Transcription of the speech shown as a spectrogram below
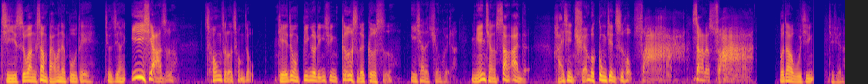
几十万、上百万的部队就这样一下子冲走了，冲走，给这种兵的临训割死的割死，一下子全毁了。勉强上岸的韩信全部弓箭伺候，唰上岸了，唰不到五斤解决了。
